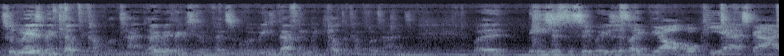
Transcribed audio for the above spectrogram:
Superman has been killed a couple of times. Everybody thinks he's invincible, he's definitely been killed a couple of times. But he's just a super. He's just like the all OP ass guy.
